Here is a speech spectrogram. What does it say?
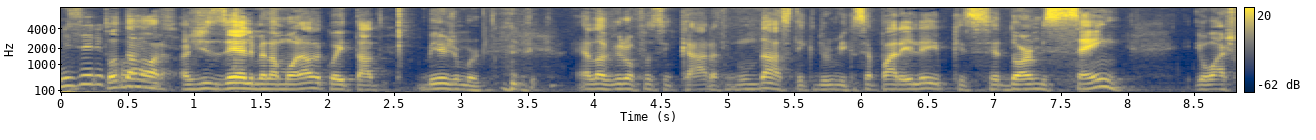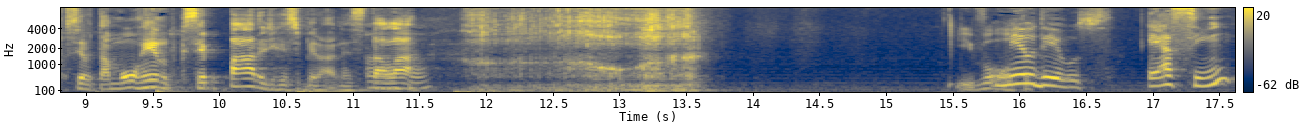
Misericórdia. Toda hora. A Gisele, minha namorada, coitada. Beijo, amor. Ela virou e falou assim: Cara, não dá, você tem que dormir com esse aparelho aí, porque se você dorme sem, eu acho que você tá morrendo, porque você para de respirar, né? Você tá uhum. lá. E volta. Meu Deus. É assim?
